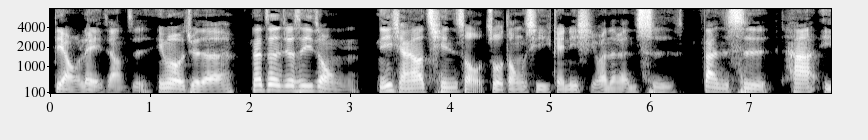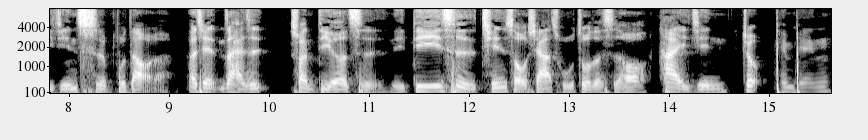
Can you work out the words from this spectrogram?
掉泪这样子，因为我觉得那真的就是一种你想要亲手做东西给你喜欢的人吃，但是他已经吃不到了，而且这还是。算第二次，你第一次亲手下厨做的时候，他已经就偏偏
